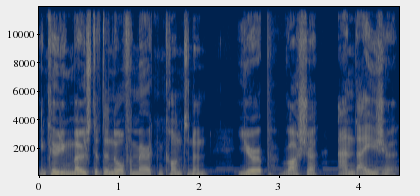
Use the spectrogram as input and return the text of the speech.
including most of the North American continent, Europe, Russia and Asia.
